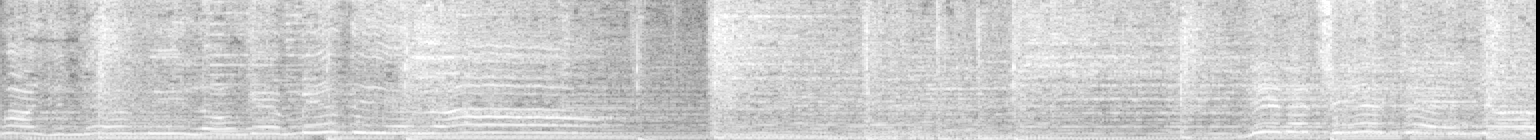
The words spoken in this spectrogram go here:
ငါရင်ထဲမီလောင်ခဲ့မင်းတည်း ရဲ့လား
